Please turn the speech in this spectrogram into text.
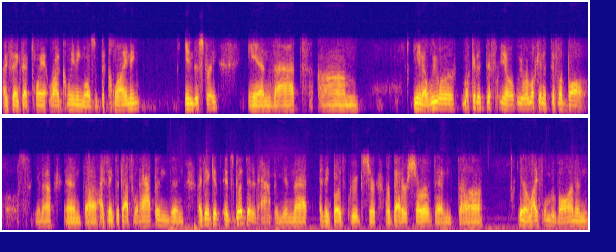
I think that plant rug cleaning was a declining industry, and that um, you know we were looking at different. You know, we were looking at different balls. You know, and uh, I think that that's what happened, and I think it, it's good that it happened. In that, I think both groups are are better served, and uh, you know, life will move on, and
